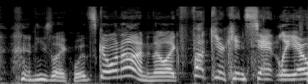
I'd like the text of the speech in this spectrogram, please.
and he's like, "What's going on?" And they're like, "Fuck your consent, Leo."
